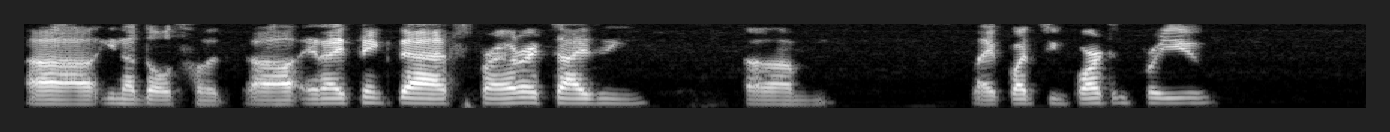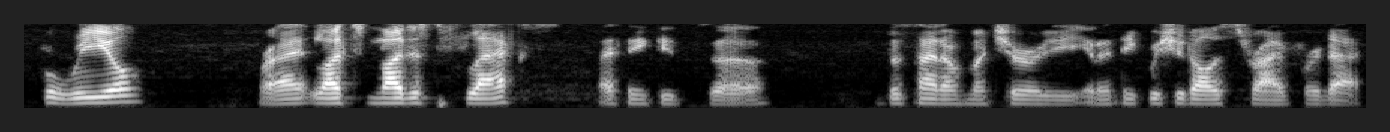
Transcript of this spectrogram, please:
Uh, in adulthood, uh, and I think that prioritizing um, like what's important for you for real, right? Not not just flex. I think it's uh, a sign of maturity, and I think we should all strive for that.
